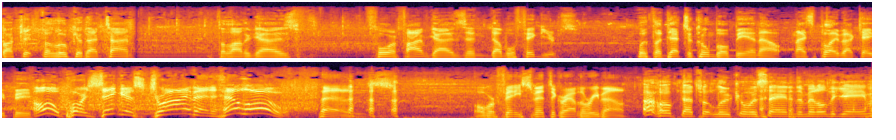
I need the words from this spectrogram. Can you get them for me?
bucket for Luka that time. With a lot of guys, four or five guys in double figures. With Antetokounmpo being out. Nice play by KP. Oh, Porzingis drive and hello, Pez. Over Finney Smith to grab the rebound. I hope that's what Luka was saying in the middle of the game.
